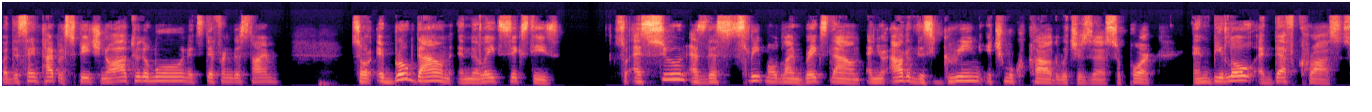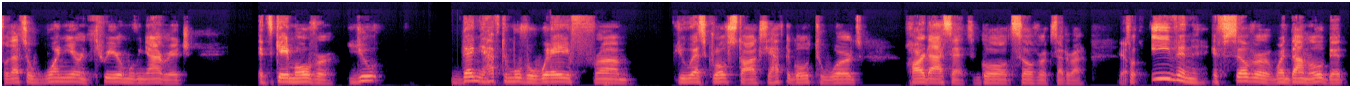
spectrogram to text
but the same type of speech, you know, out to the moon. It's different this time. So it broke down in the late 60s. So as soon as this sleep mode line breaks down and you're out of this green Ichimoku cloud, which is a support, and below a death cross, so that's a one year and three year moving average, it's game over. You then you have to move away from US growth stocks. You have to go towards hard assets, gold, silver, etc. Yep. So even if silver went down a little bit,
